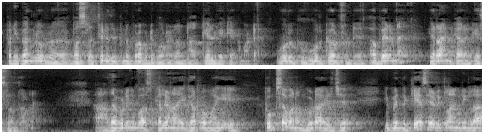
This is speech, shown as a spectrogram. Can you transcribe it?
இப்போ நீ பெங்களூர் பஸ்ஸில் திருதிப்புன்னு புறப்பட்டு போனேன்னா நான் கேள்வியே கேட்க மாட்டேன். ஊருக்கு ஊர் கேர்ள் ஃப்ரெண்டு அவள் பேர் என்ன? இரான்காரன் கேஸில் வந்தாலும் அதை விடுங்க பாஸ் கல்யாணம் ஆகி கர்ப்பமாகி பும்சவனம் கூட ஆயிடுச்சு இப்போ இந்த கேஸை எடுக்கலாங்கிறீங்களா?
